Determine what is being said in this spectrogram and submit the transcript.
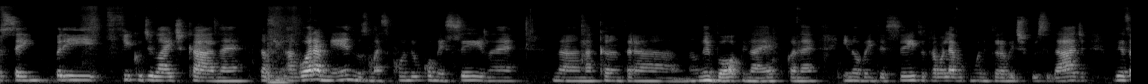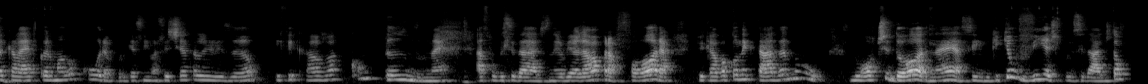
sempre fico de lá e de cá, né? Então, assim, agora menos, mas quando eu comecei, né? na, na Cântara, no Ibope na época, né? Em 96, eu trabalhava com monitoramento de publicidade. Desde aquela época era uma loucura, porque assim, eu assistia a televisão e ficava contando, né? As publicidades, né? Eu viajava para fora, ficava conectada no, no outdoor, né? Assim, do que, que eu via de publicidade. Então,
